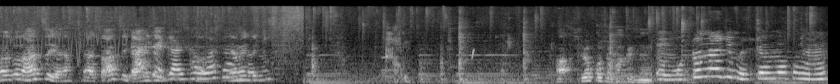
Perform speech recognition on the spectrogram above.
あその熱いよな。熱いからやめて。熱いから探さんとやめて。あ白胡椒かけてね。え元の味めっちゃうまくない？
